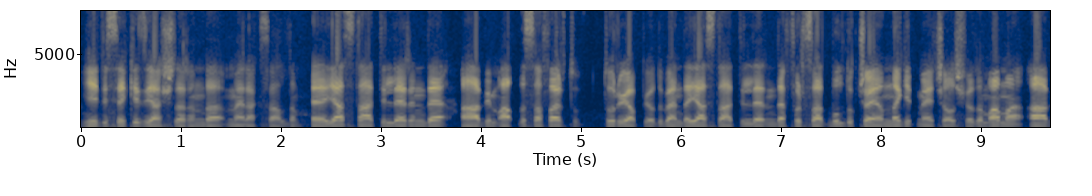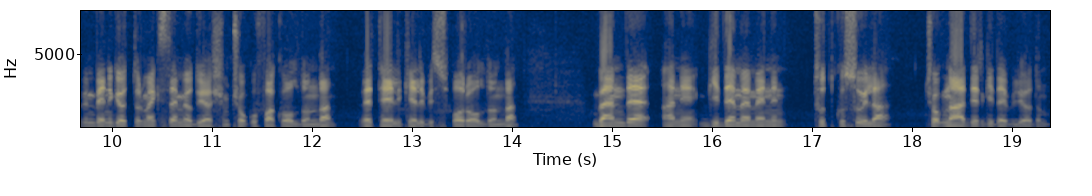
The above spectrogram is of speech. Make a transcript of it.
...7-8 yaşlarında merak saldım. Ee, yaz tatillerinde abim atlı safari tu- turu yapıyordu. Ben de yaz tatillerinde fırsat buldukça yanına gitmeye çalışıyordum. Ama abim beni götürmek istemiyordu yaşım çok ufak olduğundan ve tehlikeli bir spor olduğundan. Ben de hani gidememenin tutkusuyla çok nadir gidebiliyordum.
